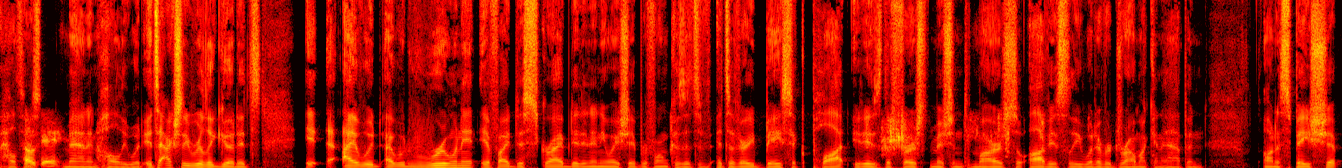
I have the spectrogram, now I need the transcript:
healthiest Okay. man in Hollywood. It's actually really good. It's it. I would I would ruin it if I described it in any way, shape, or form because it's it's a very basic plot. It is the first mission to Mars, so obviously whatever drama can happen on a spaceship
